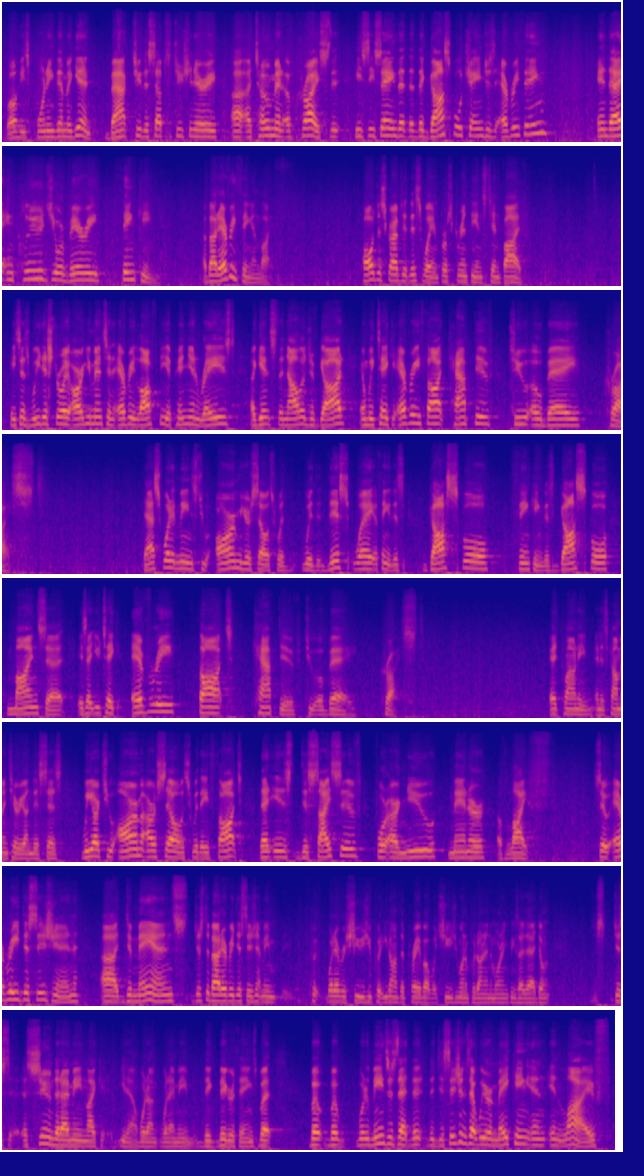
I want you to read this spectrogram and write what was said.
Well, he's pointing them again back to the substitutionary uh, atonement of Christ. He's, he's saying that, that the gospel changes everything, and that includes your very thinking about everything in life. Paul describes it this way in 1 Corinthians 10:5. He says, "We destroy arguments and every lofty opinion raised against the knowledge of God, and we take every thought captive to obey Christ." That's what it means to arm yourselves with, with this way of thinking, this gospel thinking, this gospel mindset, is that you take every thought captive to obey Christ. Ed Clowney, in his commentary on this, says, We are to arm ourselves with a thought that is decisive for our new manner of life. So every decision uh, demands, just about every decision, I mean, put whatever shoes you put, you don't have to pray about what shoes you want to put on in the morning, things like that. Don't just, just assume that I mean like, you know, what, I'm, what I mean, big, bigger things. But, but, but what it means is that the, the decisions that we are making in, in life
